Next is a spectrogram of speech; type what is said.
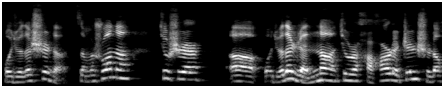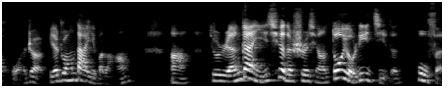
我觉得是的。怎么说呢？就是呃，我觉得人呢，就是好好的、真实的活着，别装大尾巴狼啊。就是人干一切的事情都有利己的部分。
